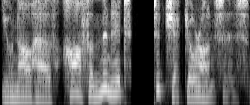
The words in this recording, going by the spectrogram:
You now have half a minute to check your answers.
